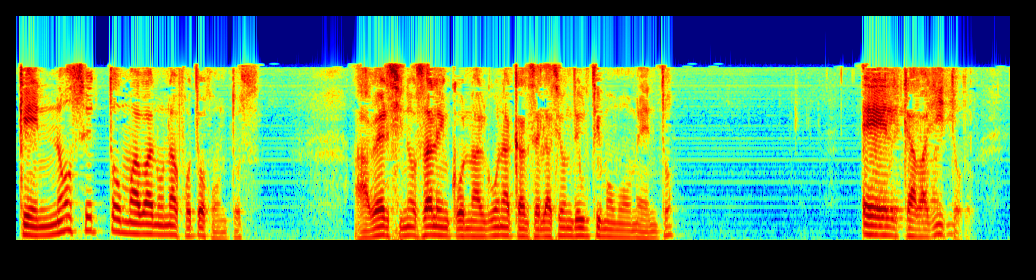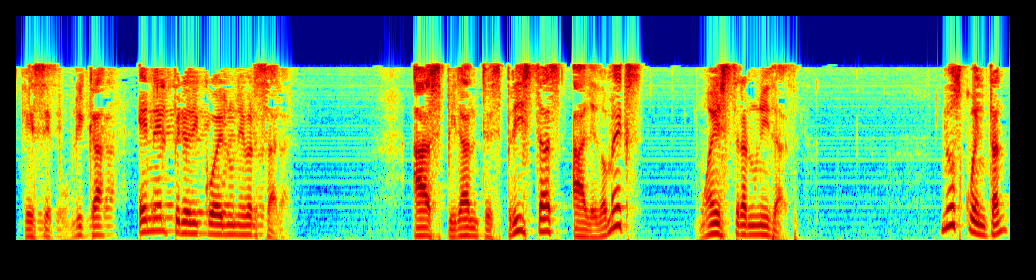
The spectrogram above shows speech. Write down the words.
que no se tomaban una foto juntos. A ver si no salen con alguna cancelación de último momento. El Caballito, que se publica en el periódico El Universal. Aspirantes pristas al Edomex muestran unidad. Nos cuentan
